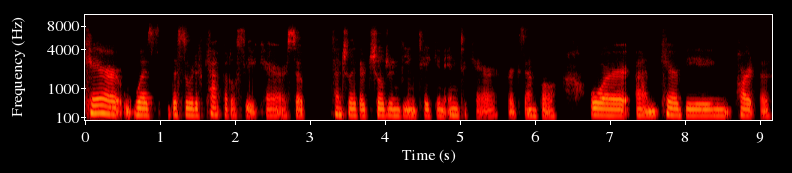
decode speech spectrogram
care was the sort of capital C care. So, potentially their children being taken into care, for example, or um, care being part of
